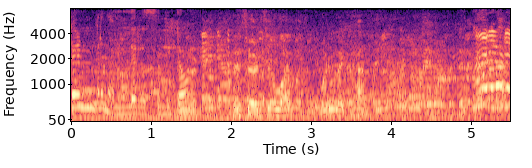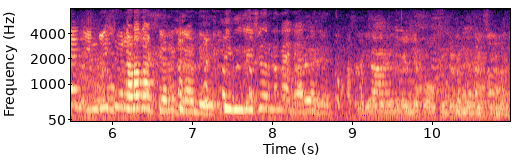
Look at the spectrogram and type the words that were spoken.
ടെൻഡർ നല്ല രസം കേട്ടോ. Desserts what you like to have English കട തട്ടിയിട്ടാണ്ട് ഇംഗ്ലീഷ് പറഞ്ഞ മേലാക്കാൻ ചെറിയ രീതിയിൽ വലിയ പ്രോഫിറ്റാണ് നമ്മൾ ഉദ്ദേശിക്കുന്നത്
